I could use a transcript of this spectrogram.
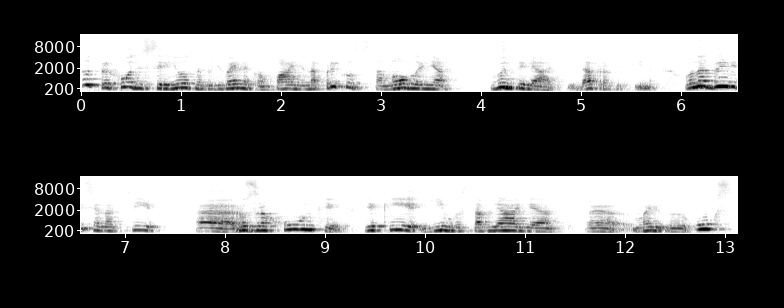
І от приходить серйозна будівельна компанія, наприклад, встановлення вентиляції да, професійне. Вона дивиться на ці розрахунки, які їм виставляє УКС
